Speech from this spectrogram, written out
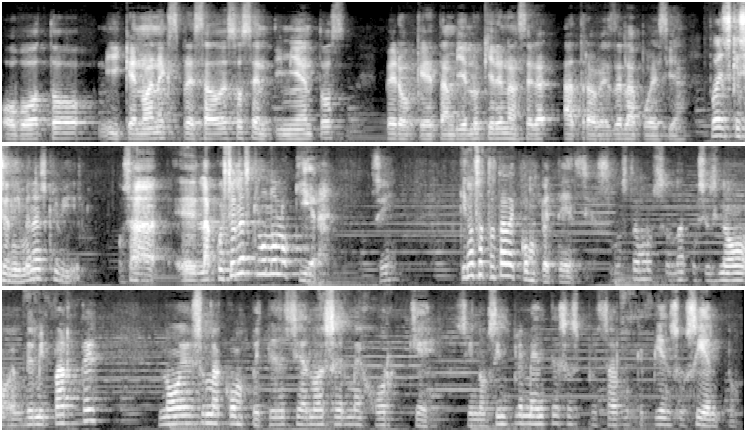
o voto y que no han expresado esos sentimientos, pero que también lo quieren hacer a, través de la poesía. Pues que se animen a escribir. O sea, eh, la cuestión es que uno lo quiera, ¿sí? Aquí no se trata de competencias, no estamos en una cuestión, sino de mi parte no es una competencia, no es ser mejor que, sino simplemente es expresar lo que pienso, siento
